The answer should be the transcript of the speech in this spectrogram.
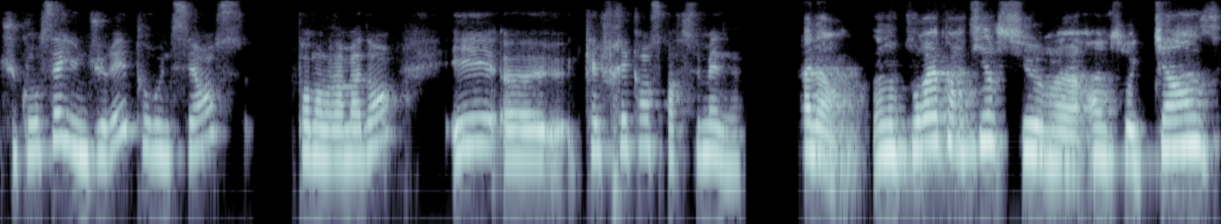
tu conseilles une durée pour une séance pendant le ramadan et euh, quelle fréquence par semaine? Alors, on pourrait partir sur euh, entre 15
